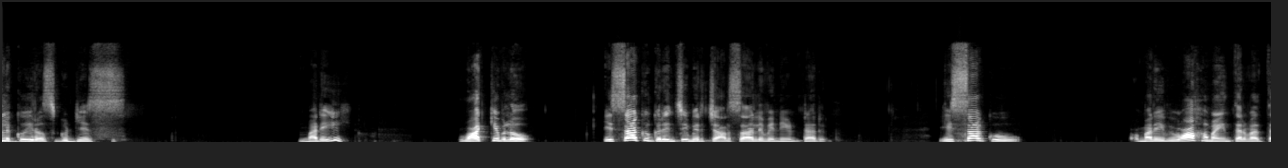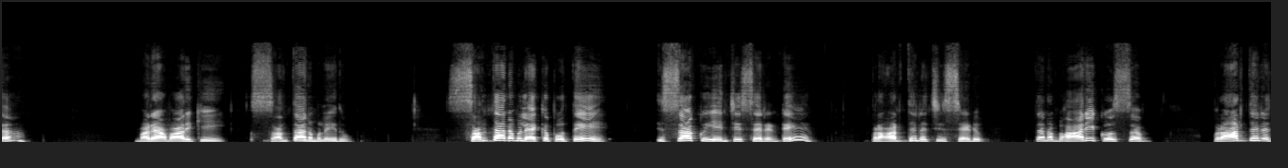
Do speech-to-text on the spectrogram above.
శ్రోతలకు ఈరోజు గుడ్ న్యూస్. మరి వాక్యంలో ఇస్సాకు గురించి మీరు చాలాసార్లు విని ఉంటారు. ఇస్సాకు మరి వివాహం అయిన తర్వాత మరి ఆ వారికి సంతానము లేదు. సంతానము లేకపోతే ఇస్సాకు ఏం చేశారంటే ప్రార్థన చేశాడు. తన భార్య కోసం ప్రార్థన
